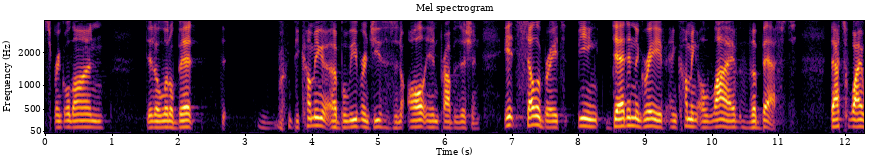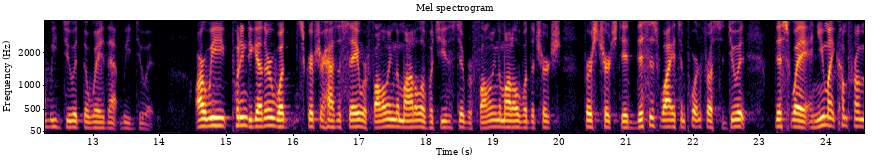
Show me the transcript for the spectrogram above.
sprinkled on, did a little bit. Becoming a believer in Jesus is an all in proposition. It celebrates being dead in the grave and coming alive the best. That's why we do it the way that we do it. Are we putting together what Scripture has to say? We're following the model of what Jesus did. We're following the model of what the church, first church did. This is why it's important for us to do it this way. And you might come from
